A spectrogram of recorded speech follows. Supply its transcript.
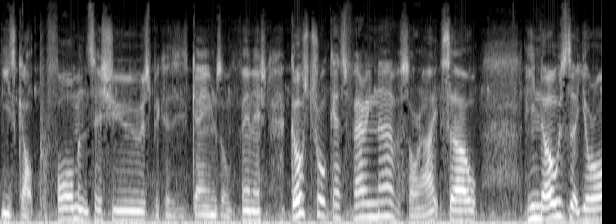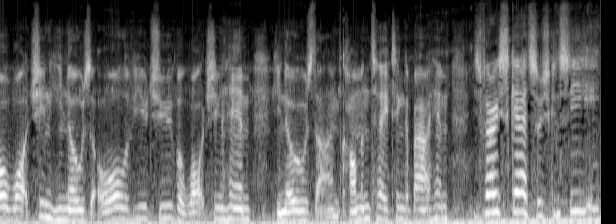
He's got performance issues because his game's unfinished. Ghost Truck gets very nervous, alright? So he knows that you're all watching. He knows that all of YouTube are watching him. He knows that I'm commentating about him. He's very scared, so as you can see,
